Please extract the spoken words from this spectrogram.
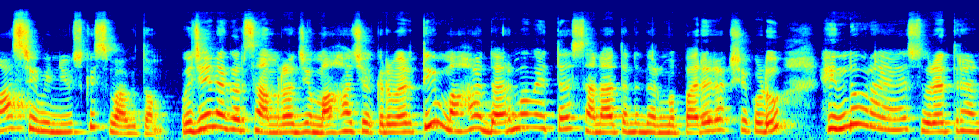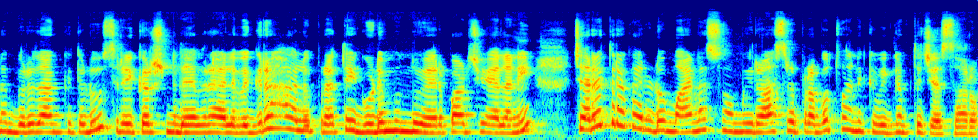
మాస్ టీవీ న్యూస్కి స్వాగతం. విజయనగర సామ్రాజ్య మహాచక్రవర్తి మహాధర్మవేత్త సనాతన ధర్మ పరిరక్షకుడు హిందూ రాయ సురత్రాణ బిరుదాంకితుడు శ్రీకృష్ణదేవరాయల విగ్రహాలు ప్రతి గుడి ముందు ఏర్పాటు చేయాలని చరిత్రకారుడు మాయనస్వామి రాష్ట్ర ప్రభుత్వానికి విజ్ఞప్తి చేశారు.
